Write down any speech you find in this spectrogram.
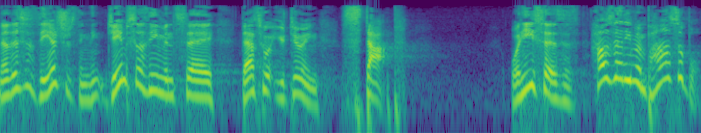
Now this is the interesting thing. James doesn't even say, that's what you're doing. Stop. What he says is, how is that even possible?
